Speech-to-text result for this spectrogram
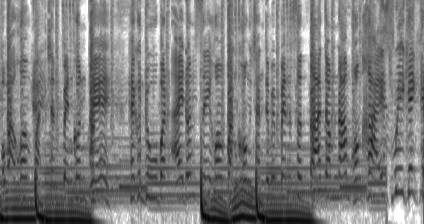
เพราะว่าความฝันฉันเป็นคนเพให้เขาดู but I don't say ความฝันของฉันจะไปเป็นสตาร์จำน้ำของขาย SVKK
